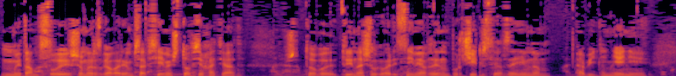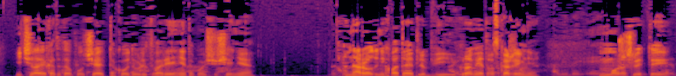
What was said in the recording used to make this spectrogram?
Мы там слышим и разговариваем со всеми. Что все хотят? Чтобы ты начал говорить с ними о взаимном поручительстве, о взаимном объединении. И человек от этого получает такое удовлетворение, такое ощущение, Народу не хватает любви. И кроме этого, скажи мне, можешь ли ты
